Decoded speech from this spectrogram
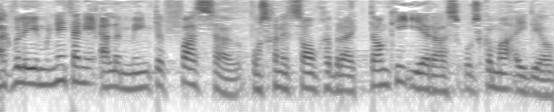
ek wil hê jy moet net aan die elemente vashou. Ons gaan dit saam gebruik. Dankie Eras, ons kom maar uitdeel.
